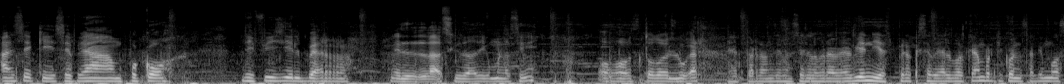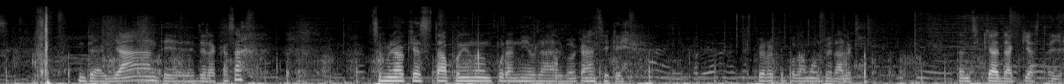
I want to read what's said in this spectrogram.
hace que se vea un poco difícil ver la ciudad, digámoslo así, o todo el lugar. Eh, perdón si no se logra ver bien y espero que se vea el volcán porque cuando salimos de allá, de, de la casa, se miraba que se estaba poniendo en pura niebla el volcán, así que espero que podamos ver algo. Tan siquiera de aquí hasta allá.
